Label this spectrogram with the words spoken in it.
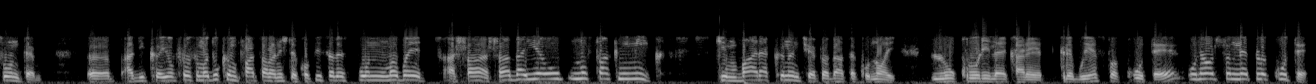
suntem. Uh, adică eu vreau să mă duc în fața la niște copii să le spun, mă băieți, așa, așa, dar eu nu fac nimic. Schimbarea când începe odată cu noi? Lucrurile care trebuie făcute, uneori sunt neplăcute,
